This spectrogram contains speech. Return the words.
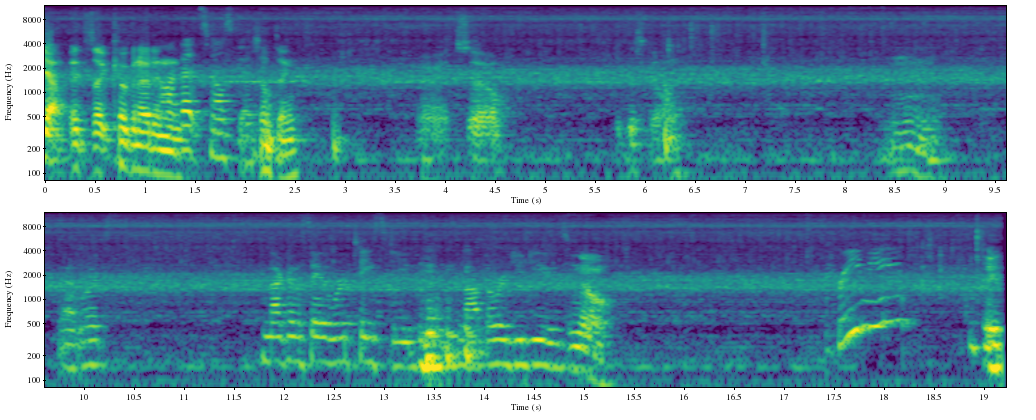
yeah, it's like coconut and Oh, I bet it smells good. something. All right, so get this going. Mm. That looks. I'm not gonna say the word tasty. Not the word you'd use. No. It,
